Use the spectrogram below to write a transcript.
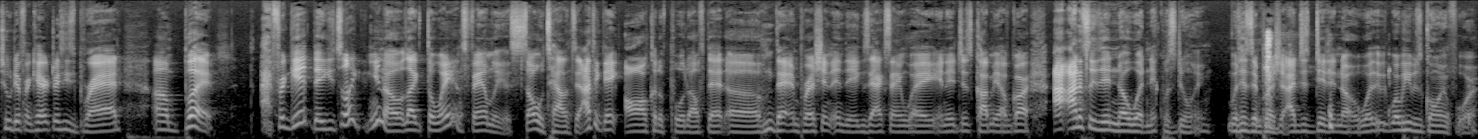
two different characters. He's Brad, um, but I forget that he's like, you know, like the Wayans family is so talented. I think they all could have pulled off that uh, that impression in the exact same way, and it just caught me off guard. I honestly didn't know what Nick was doing with his impression. I just didn't know what what he was going for.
